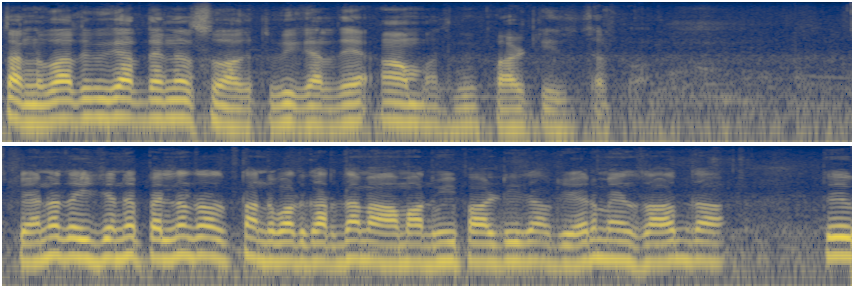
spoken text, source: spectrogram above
ਧੰਨਵਾਦ ਵੀ ਕਰਦੇ ਹਾਂ, ਇਹਨਾਂ ਦਾ ਸਵਾਗਤ ਵੀ ਕਰਦੇ ਹਾਂ ਆਮ ਆਦਮੀ ਪਾਰਟੀ ਦੀ ਤਰਫੋਂ। ਕਹਿਣਾ ਤਾਂ ਜੀ ਜਨ ਪਹਿਲਾਂ ਤਾਂ ਧੰਨਵਾਦ ਕਰਦਾ ਮੈਂ ਆਮ ਆਦਮੀ ਪਾਰਟੀ ਦਾ, ਚੇਅਰਮੈਨ ਸਾਹਿਬ ਦਾ ਤੇ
